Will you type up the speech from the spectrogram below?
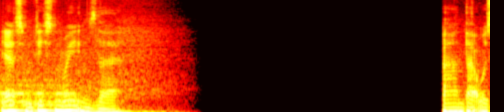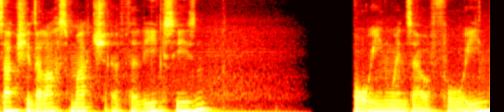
Yeah, some decent ratings there. And that was actually the last match of the league season. 14 wins out of 14,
